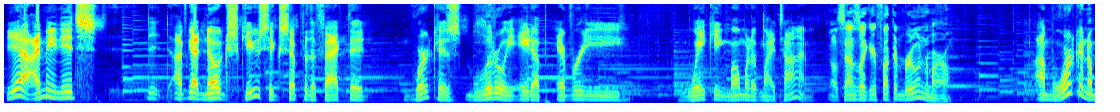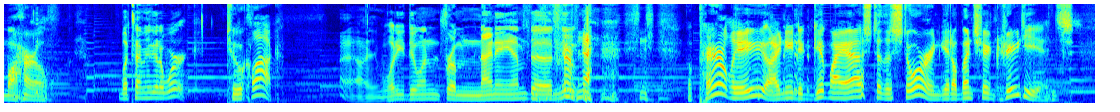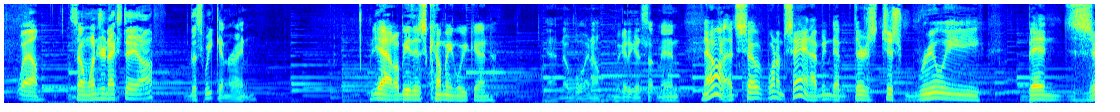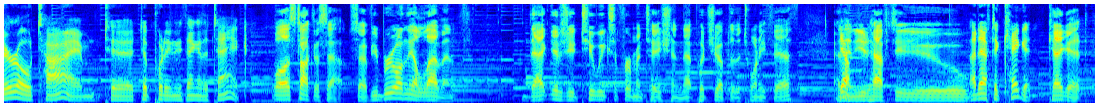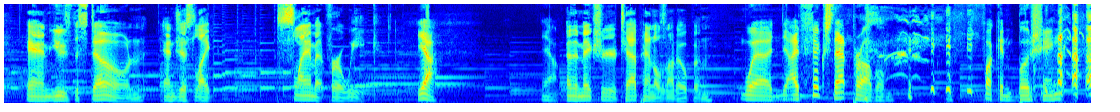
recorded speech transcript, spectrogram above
Yeah, I mean it's. It, I've got no excuse except for the fact that work has literally ate up every waking moment of my time. well, it sounds like you're fucking brewing tomorrow. I'm working tomorrow, What time you got to work? two o'clock. Uh, what are you doing from 9 a.m. to noon? Apparently, I need to get my ass to the store and get a bunch of ingredients. well, so when's your next day off? This weekend, right? Yeah, it'll be this coming weekend. Yeah, no bueno. We got to get something in. No, that's uh, what I'm saying. I mean, there's just really been zero time to, to put anything in the tank. Well, let's talk this out. So if you brew on the 11th, that gives you two weeks of fermentation. That puts you up to the 25th. And Yeah. then you'd have to I'd have to keg it. keg it and use the stone and just like slam it for a week. Yeah. Yeah. And then make sure your tap handle's not open. Well, I fixed that problem. Fucking bushing.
